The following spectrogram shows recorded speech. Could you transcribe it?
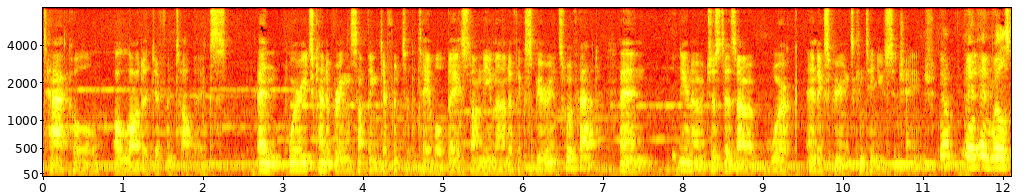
tackle a lot of different topics. And we're each kind of bringing something different to the table based on the amount of experience we've had. And, you know, just as our work and experience continues to change. Yep, and, and Will's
